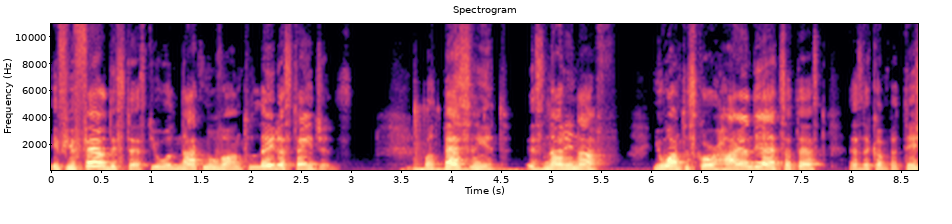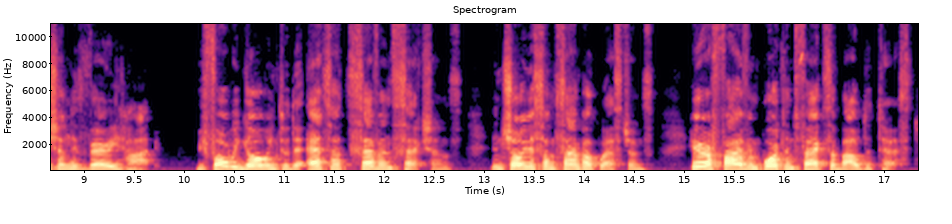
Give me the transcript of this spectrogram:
If you fail this test, you will not move on to later stages. But passing it is not enough. You want to score high on the ATSA test as the competition is very high. Before we go into the ATSA 7 sections and show you some sample questions, here are 5 important facts about the test.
